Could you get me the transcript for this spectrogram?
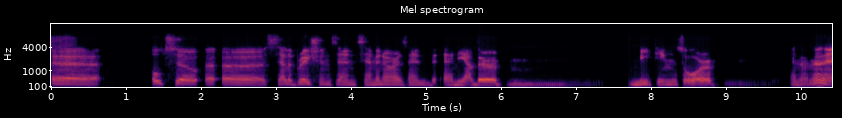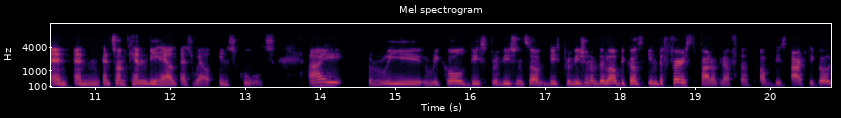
uh, also uh, celebrations and seminars and any other um, meetings or and, uh, and and and so on can be held as well in schools. I re recall these provisions of this provision of the law because in the first paragraph of, of this article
